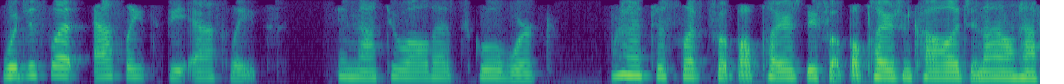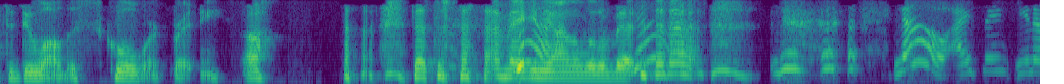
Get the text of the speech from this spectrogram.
would just let athletes be athletes and not do all that schoolwork. Why not just let football players be football players in college and I don't have to do all this schoolwork, Brittany? Oh, that's I'm egging yeah. you on a little bit. Yeah. no, I think you know,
